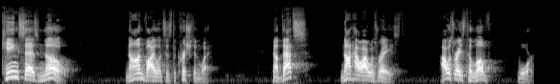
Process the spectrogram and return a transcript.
King says no. Nonviolence is the Christian way. Now that's not how I was raised. I was raised to love war,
